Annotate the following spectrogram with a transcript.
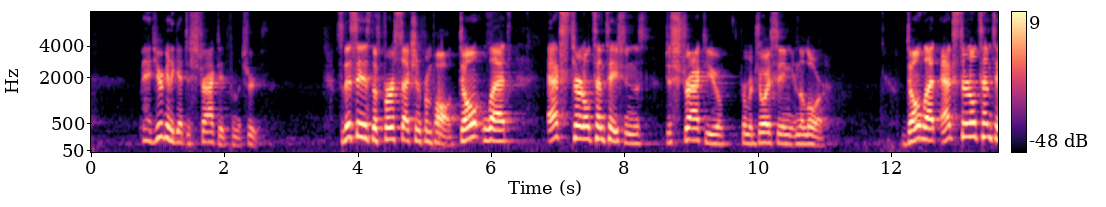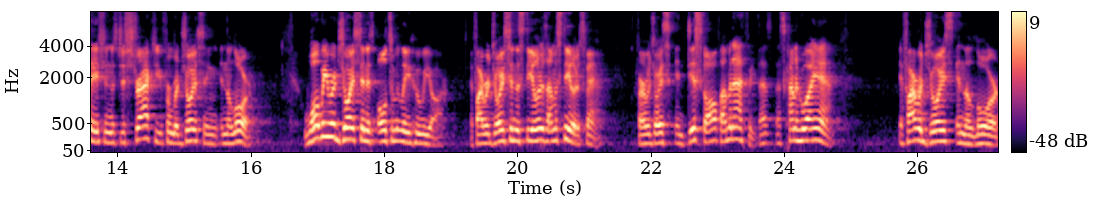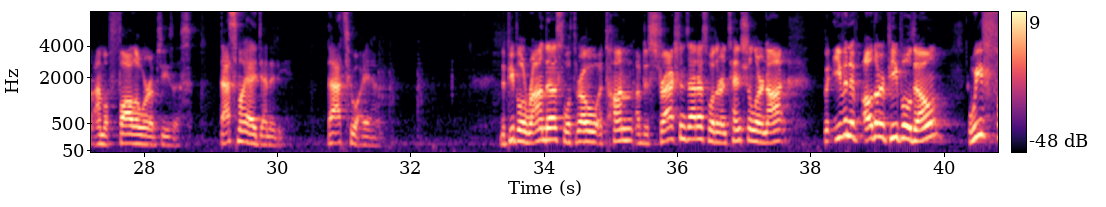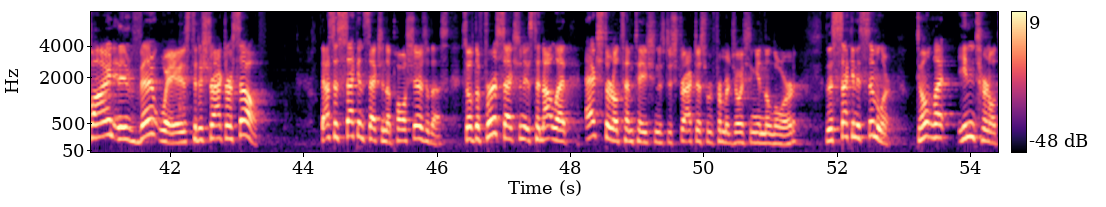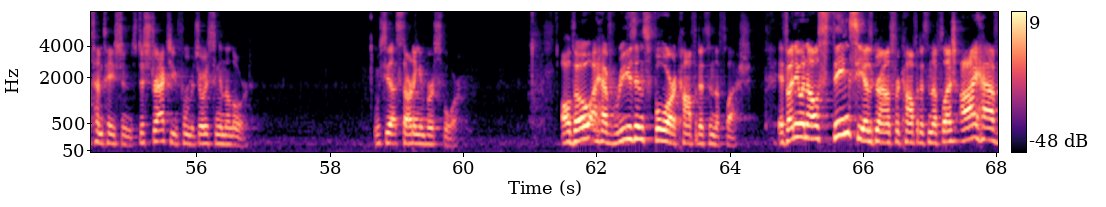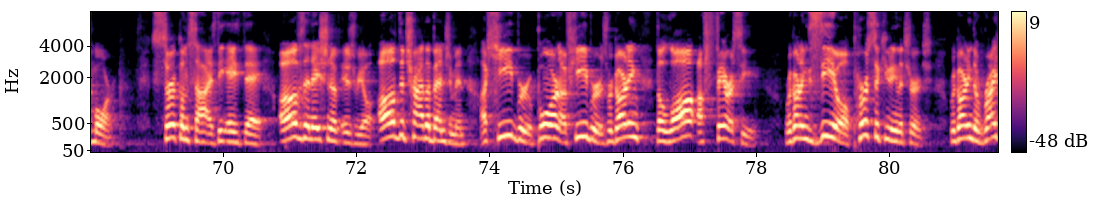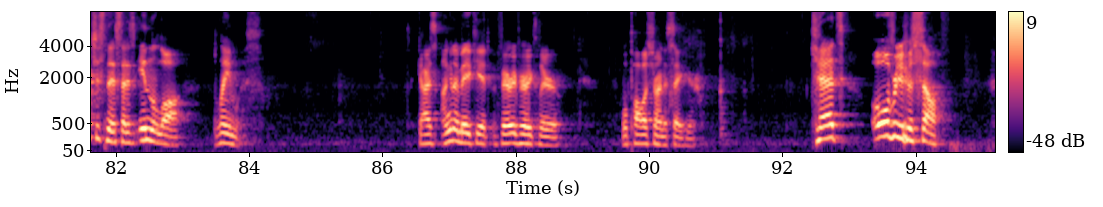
man, you're going to get distracted from the truth. So, this is the first section from Paul. Don't let external temptations distract you from rejoicing in the Lord. Don't let external temptations distract you from rejoicing in the Lord. What we rejoice in is ultimately who we are. If I rejoice in the Steelers, I'm a Steelers fan. If I rejoice in disc golf, I'm an athlete. That's, that's kind of who I am. If I rejoice in the Lord, I'm a follower of Jesus. That's my identity. That's who I am. The people around us will throw a ton of distractions at us, whether intentional or not. But even if other people don't, we find and invent ways to distract ourselves. That's the second section that Paul shares with us. So, if the first section is to not let external temptations distract us from rejoicing in the Lord, the second is similar. Don't let internal temptations distract you from rejoicing in the Lord. We see that starting in verse 4. Although I have reasons for confidence in the flesh, if anyone else thinks he has grounds for confidence in the flesh, I have more. Circumcised the eighth day, of the nation of Israel, of the tribe of Benjamin, a Hebrew born of Hebrews, regarding the law, a Pharisee, regarding zeal, persecuting the church, regarding the righteousness that is in the law, blameless. Guys, I'm going to make it very, very clear what Paul is trying to say here. Get over yourself.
